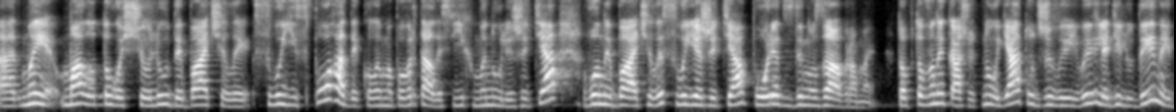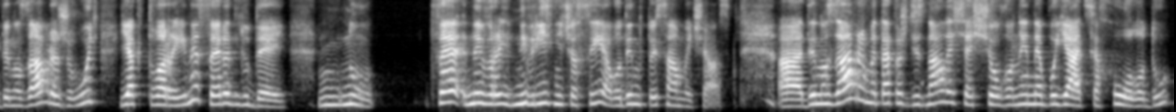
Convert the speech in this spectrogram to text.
е, ми мало того, що люди бачили свої спогади, коли ми повертались в їх минулі життя, вони бачили своє життя поряд з динозаврами. Тобто вони кажуть, ну я тут живий вигляді людини, і динозаври живуть як тварини серед людей. Ну, це не в, не в різні часи, а в один в той самий час. Динозаври ми також дізналися, що вони не бояться холоду.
